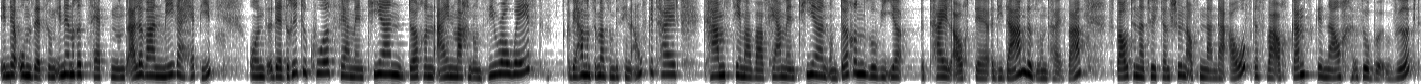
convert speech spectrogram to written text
in der Umsetzung, in den Rezepten und alle waren mega happy. Und der dritte Kurs, Fermentieren, Dörren, Einmachen und Zero Waste wir haben uns immer so ein bisschen aufgeteilt. Kams Thema war Fermentieren und Dörren, so wie ihr Teil auch der, die Darmgesundheit war. Es baute natürlich dann schön aufeinander auf. Das war auch ganz genau so bewirkt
